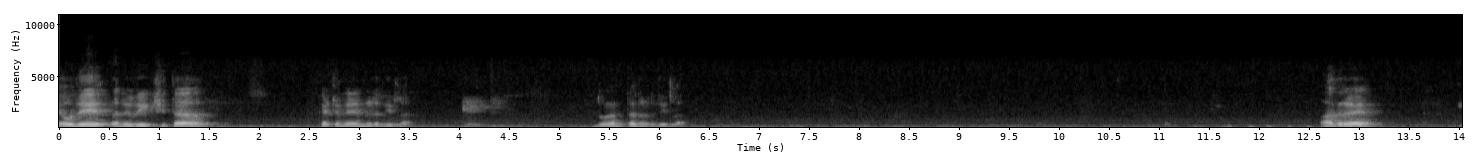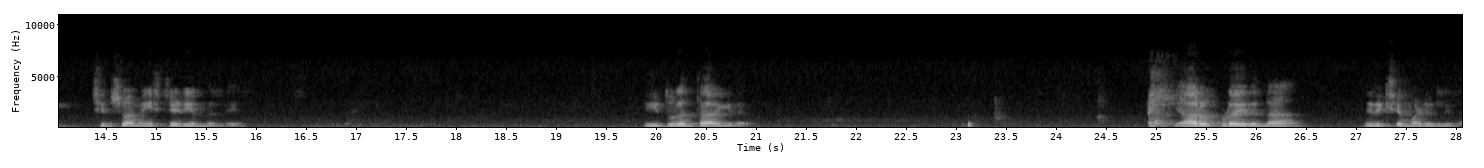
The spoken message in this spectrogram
ಯಾವುದೇ ಅನಿರೀಕ್ಷಿತ ಘಟನೆ ನಡೆದಿಲ್ಲ. ದುರಂತ ನಡೆದಿಲ್ಲ. ಆದರೆ ಚಿನ್ಸ್ವಾಮಿ ಸ್ಟೇಡಿಯಂನಲ್ಲಿ ಈ ದುರಂತ ಆಗಿದೆ. ಯಾರು ಕೂಡ ಇದನ್ನ ನಿರೀಕ್ಷೆ ಮಾಡಿರಲಿಲ್ಲ.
